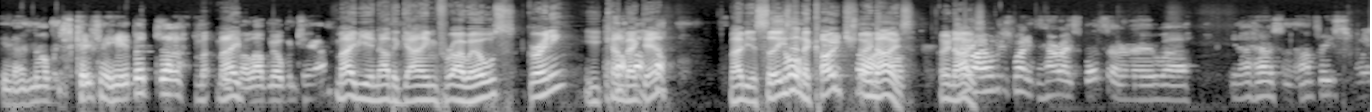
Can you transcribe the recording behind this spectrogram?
you know Melbourne just keeps me here. But uh, M- I maybe, love Melbourne town. maybe another game for OLs, Greeny. You come back down. Maybe a season, Sure. a coach. Who knows? Who knows? Harrow, I'm just waiting for Harrow's sponsor. Who, uh, you know, Harrison Humphreys. Well,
